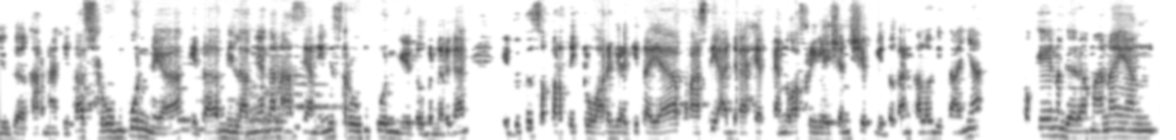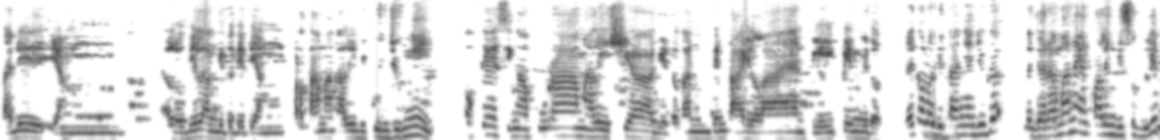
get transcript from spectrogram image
juga karena kita serumpun ya, kita bilangnya kan ASEAN ini serumpun gitu, bener kan? Itu tuh seperti keluarga kita ya, pasti ada head and love relationship gitu kan. Kalau ditanya, oke negara mana yang tadi yang lo bilang gitu, Dit, yang pertama kali dikunjungi, oke Singapura, Malaysia gitu kan, mungkin Thailand, Filipina gitu. Tapi kalau ditanya juga negara mana yang paling disebelin,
